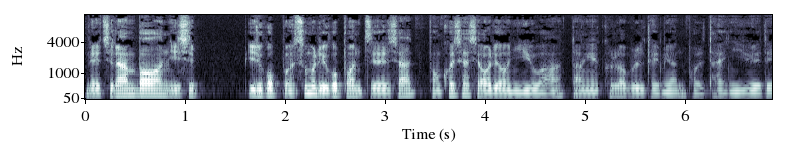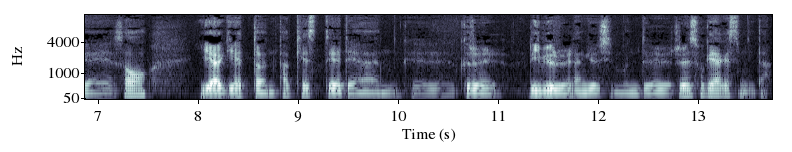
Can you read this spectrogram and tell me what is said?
네, 지난번 27번, 27번째 샷, 벙커샷이 어려운 이유와 땅에 클럽을 대면 벌타인 이유에 대해서 이야기했던 팟캐스트에 대한 그 글을, 리뷰를 남겨주신 분들을 소개하겠습니다.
